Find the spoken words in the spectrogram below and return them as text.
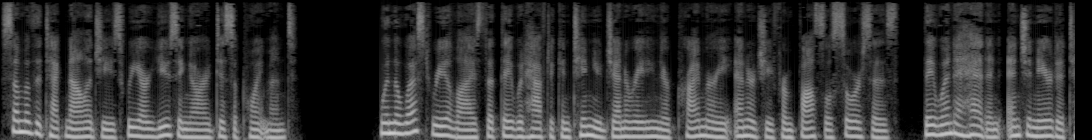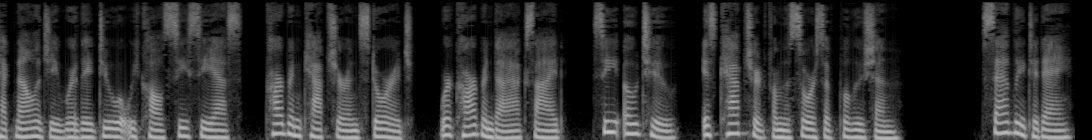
some of the technologies we are using are a disappointment. When the West realized that they would have to continue generating their primary energy from fossil sources, they went ahead and engineered a technology where they do what we call CCS, carbon capture and storage, where carbon dioxide, CO2, is captured from the source of pollution. Sadly, today,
